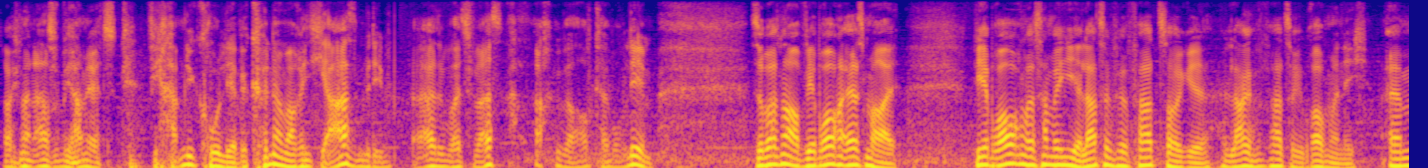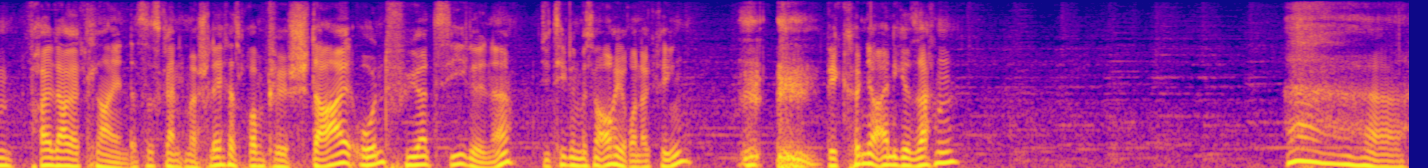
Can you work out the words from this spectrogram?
Aber ich meine, also wir haben jetzt, wir haben die Kohle ja, wir können ja mal richtig asen mit dem. Ja, du weißt was? Ach, überhaupt kein Problem. So, pass mal auf, wir brauchen erstmal. Wir brauchen, was haben wir hier? Lager für Fahrzeuge. Lager für Fahrzeuge brauchen wir nicht. Ähm, Freilager klein, das ist gar nicht mal schlecht. Das brauchen wir für Stahl und für Ziegel, ne? Die Ziegel müssen wir auch hier runterkriegen. wir können ja einige Sachen. Ah.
